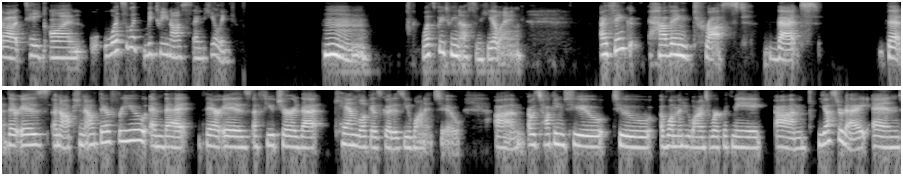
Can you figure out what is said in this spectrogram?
uh, take on what's what between us and healing? Hmm. What's between us and healing? I think having trust that that there is an option out there for you and that there is a future that can look as good as you want it to. Um, I was talking to to a woman who wanted to work with me um, yesterday, and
